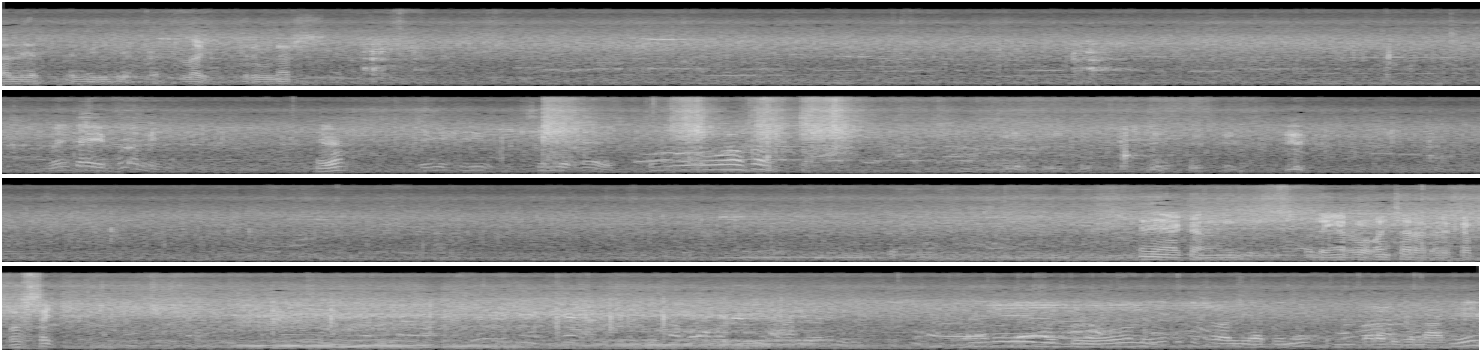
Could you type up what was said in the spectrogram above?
Kita lihat lebih dekat lagi Tribuners Main kain pula ni. ya kan? Jadi sini kain. Oh, oh, ini akan mendengar wawancara dari Kapolsek Jadi betul, ini kita sudah lihat ini sementara dibenahi.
